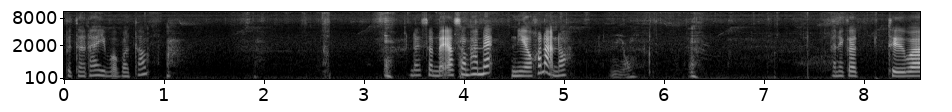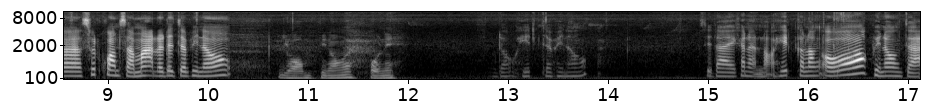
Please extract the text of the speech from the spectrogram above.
ไปตาได้บ่บ่ต้อมได้สำได้เอาสัมพันธ์แน่เหนียวขนาดเนาะเหนียวอันนี้ก็ถือว่าสุดความสามารถแล้วเด้อจ้ะพี่น้อง ยอมพี่น้องเลยโหนี่ดอกเฮ็ดจ้ะพี่น้อง เสียดายขนาดเนาะเฮ็ดกำลังออกพี่น้องจ้า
